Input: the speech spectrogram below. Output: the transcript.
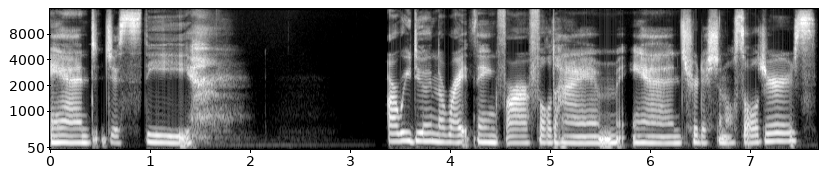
and just the are we doing the right thing for our full time and traditional soldiers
